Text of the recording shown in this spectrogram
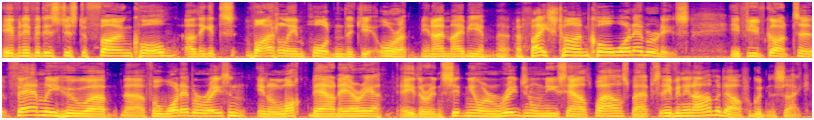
even if it is just a phone call, I think it's vitally important that you, or a, you know, maybe a, a FaceTime call, whatever it is. If you've got uh, family who are, uh, for whatever reason, in a lockdown area, either in Sydney or in regional New South Wales, perhaps even in Armidale, for goodness sake,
